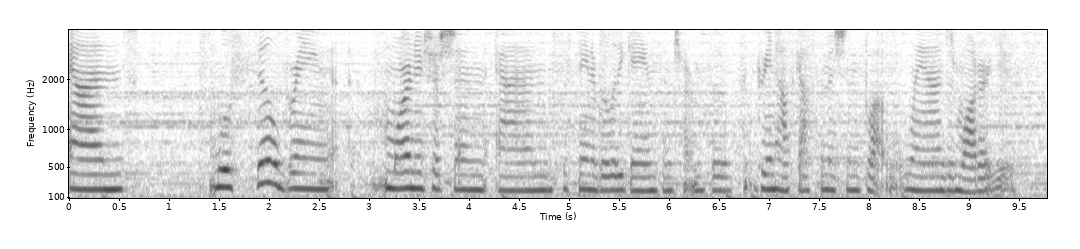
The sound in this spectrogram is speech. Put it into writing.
and will still bring more nutrition and sustainability gains in terms of greenhouse gas emissions, land and water use.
